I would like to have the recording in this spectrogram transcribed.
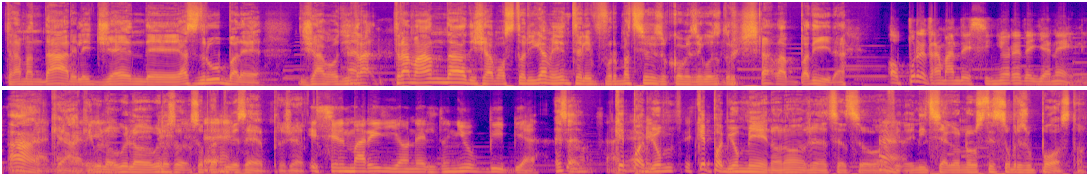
tramandare leggende a sdrubale, diciamo, ti tra- tramanda, diciamo, storicamente le informazioni su come si costruisce la lampadina. Oppure tramanda il Signore degli Anelli. sai, Anche, magari. anche, quello, quello- quello so- sopravvive Eh, sempre, certo. Il Silmarillion nel New Bibbia. Eh, sai, no? Sai, che, poi eh, che poi più o meno, no? Cioè, nel senso, Eh. fine inizia con lo stesso presupposto.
